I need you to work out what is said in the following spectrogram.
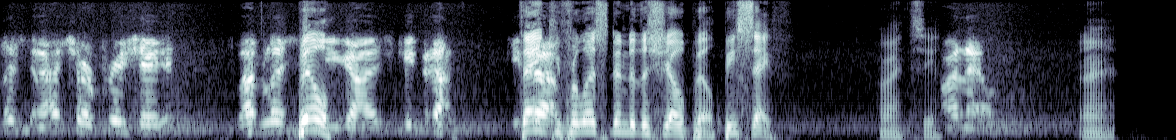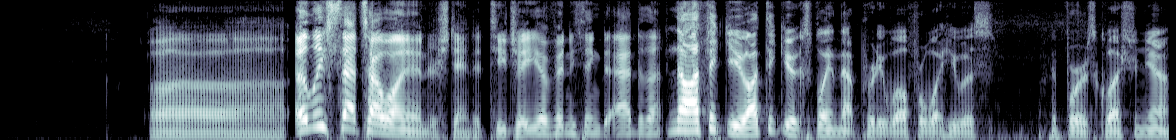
listen. I sure appreciate it. Love listening Bill, to you guys. Keep it up. Keep thank up. you for listening to the show, Bill. Be safe. All right, see you. Bye now. All right. Uh, at least that's how I understand it. TJ, you have anything to add to that? No, I think you. I think you explained that pretty well for what he was for his question. Yeah.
